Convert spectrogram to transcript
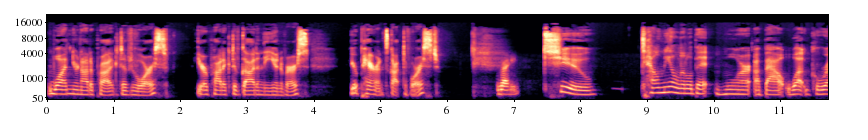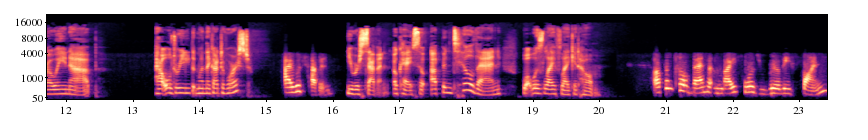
One, you're not a product of divorce, you're a product of God and the universe. Your parents got divorced. Right. Two, tell me a little bit more about what growing up. How old were you when they got divorced? I was seven. You were seven. Okay. So up until then, what was life like at home? Up until then, life was really fun.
